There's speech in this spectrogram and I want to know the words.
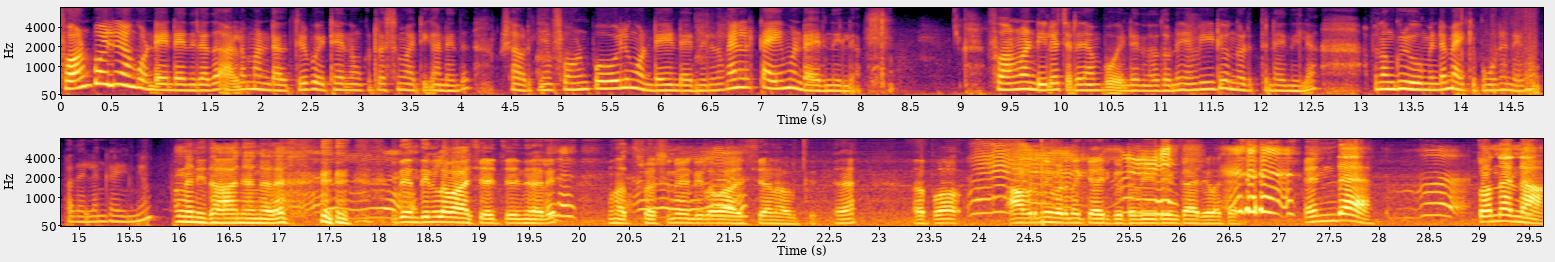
ഫോൺ പോലും ഞാൻ കൊണ്ടുപോയിണ്ടായിരുന്നില്ല അത് ആളുടെ മണ്ഡപത്തിൽ പോയിട്ടായിരുന്നു നമുക്ക് ഡ്രസ്സ് മാറ്റി പക്ഷെ അവിടേക്ക് ഞാൻ ഫോൺ പോലും കൊണ്ടുപോയിണ്ടായിരുന്നില്ല നമുക്ക് അതിനുള്ള ടൈം ഉണ്ടായിരുന്നില്ല. ഫോൺ വണ്ടിയിൽ വെച്ചിട്ട് ഞാൻ പോയിട്ടുണ്ടായിരുന്നു അതുകൊണ്ട് ഞാൻ വീഡിയോ ഒന്നും എടുത്തിട്ടുണ്ടായിരുന്നില്ല അപ്പോൾ നമുക്ക് ഗ്രൂമിന്റെ മേക്കപ്പും കൂടി ഉണ്ടായിരുന്നു. അപ്പോൾ അതെല്ലാം കഴിഞ്ഞു. അങ്ങനെ ഇതാ ഞങ്ങൾ. ഇത് എന്തിനുള്ള വാശി വെച്ച് കഴിഞ്ഞാൽ? വേണ്ടിയുള്ള വാശിയാണ് അവൾക്ക്. ഏ? അപ്പൊ അവിടുന്ന് ഇവിടുന്നൊക്കെ ആയിരിക്കും വീഡിയോയും കാര്യങ്ങളൊക്കെ. എന്റെ തൊന്ന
